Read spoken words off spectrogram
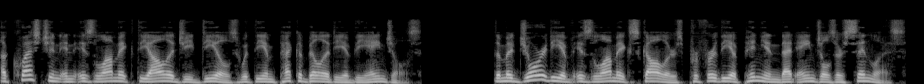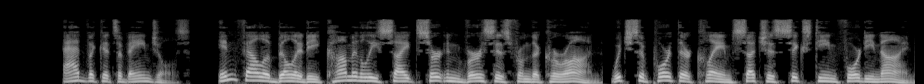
A question in Islamic theology deals with the impeccability of the angels. The majority of Islamic scholars prefer the opinion that angels are sinless. Advocates of angels' infallibility commonly cite certain verses from the Quran, which support their claim such as 1649,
